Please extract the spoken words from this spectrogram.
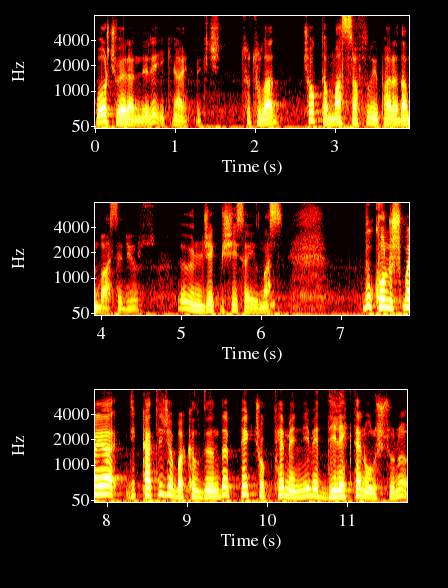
borç verenleri ikna etmek için tutulan çok da masraflı bir paradan bahsediyoruz. Övünecek bir şey sayılmaz. Bu konuşmaya dikkatlice bakıldığında pek çok temenni ve dilekten oluştuğunu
